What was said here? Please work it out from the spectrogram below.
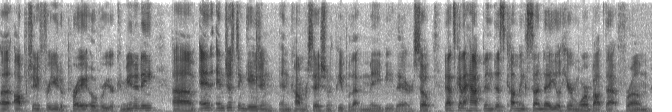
uh, opportunity for you to pray over your community um, and and just engage in, in conversation with people that may be there. So that's going to happen this coming Sunday. You'll hear more about that from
